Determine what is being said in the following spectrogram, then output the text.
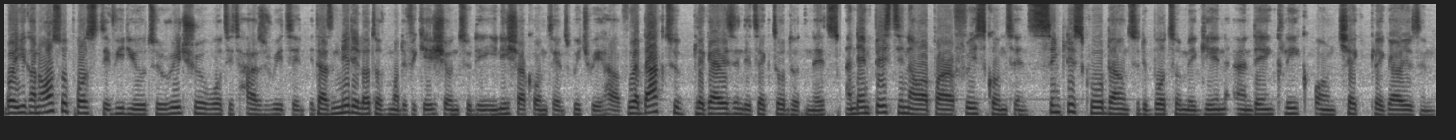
but you can also pause the video to read through what it has written. It has made a lot of modification to the initial content which we have. We're back to plagiarismdetector.net and then paste in our paraphrase content. Simply scroll down to the bottom again and then click on check plagiarism.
